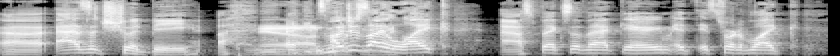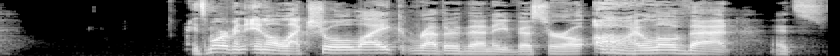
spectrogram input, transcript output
uh, as it should be. Yeah, as much as I like aspects of that game, it, it's sort of like it's more of an intellectual like rather than a visceral. Oh, I love that. It's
